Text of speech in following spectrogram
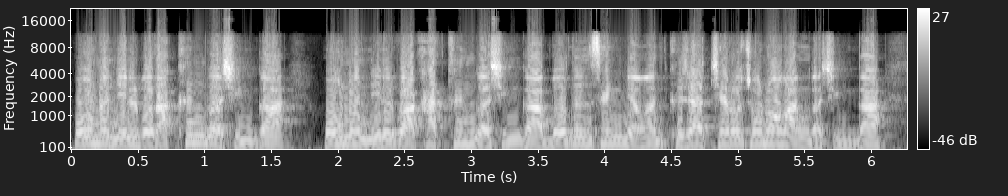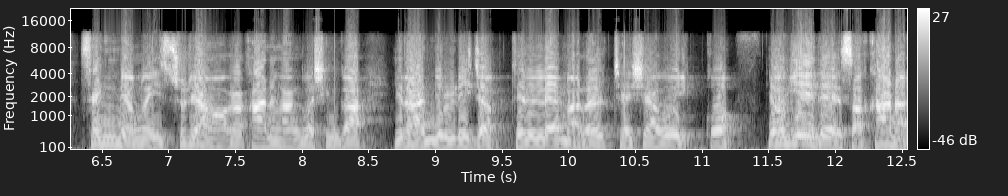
오는 일보다 큰 것인가 오는 일과 같은 것인가 모든 생명은 그 자체로 존엄한 것인가 생명의 수량화가 가능한 것인가 이러한 윤리적 딜레마를 제시하고 있고 여기에 대해서 가는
